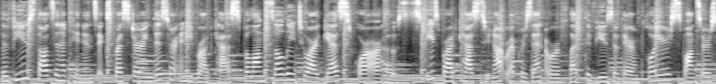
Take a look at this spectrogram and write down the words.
The views, thoughts, and opinions expressed during this or any broadcast belong solely to our guests or our hosts. These broadcasts do not represent or reflect the views of their employers, sponsors,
